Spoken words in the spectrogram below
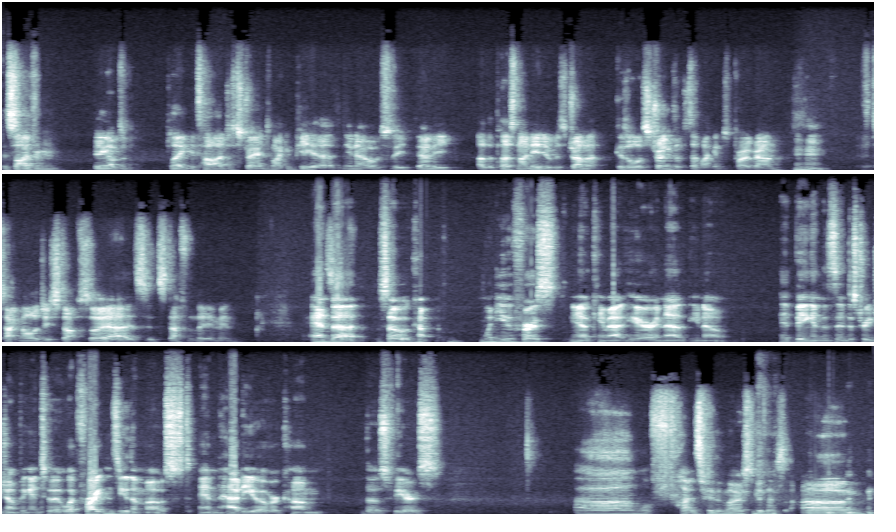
aside from being able to play guitar just straight into my computer, you know, obviously the only other person I needed was drummer because all the strings and stuff I can just program Mm-hmm. With technology stuff. So yeah, it's it's definitely. I mean, And uh, so when you first you know came out here, and now you know it being in this industry, jumping into it, what frightens you the most, and how do you overcome those fears? um, what frightens me the most? Goodness. Um,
